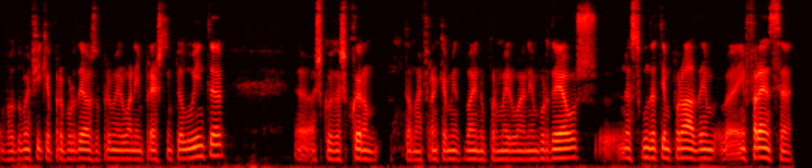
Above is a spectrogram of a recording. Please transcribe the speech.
vou do Benfica para Bordeaux do primeiro ano empréstimo pelo Inter. Eh, As coisas correram também francamente bem no primeiro ano em Bordeaux. Eh, Na segunda temporada em, em França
